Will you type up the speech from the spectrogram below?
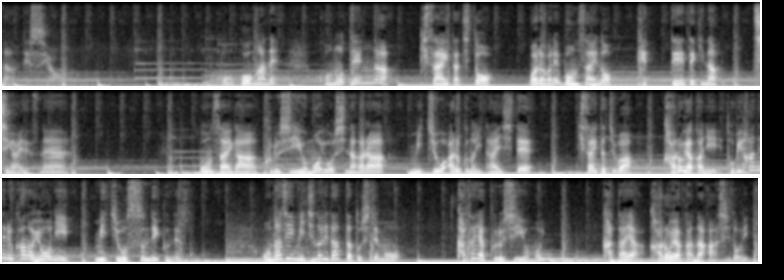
なんですよ。ここがねこの点が記載たちと我々盆栽の決定的な違いですね。盆栽が苦しい思いをしながら道を歩くのに対して記載たちは軽やかに飛び跳ねるかのように道を進んでいくんです。同じ道のりだったとしても片や苦しい思い片や軽やかな足取り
